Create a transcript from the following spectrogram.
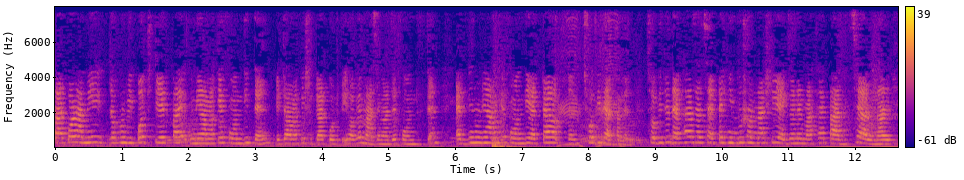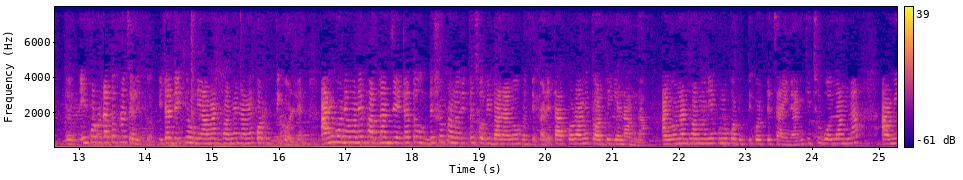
তারপর আমি যখন রিপোর্ট টের পাই, উনি আমাকে ফোন দিতেন। এটা আমাকে স্বীকার করতেই হবে, মাঝে মাঝে ফোন দিতেন। একদিন উনি আমাকে ফোন দিয়ে একটা ছবি দেখালেন। ছবিতে দেখা যাচ্ছে একটা হিন্দু সন্ন্যাসী একজনের মাথায় পা দিচ্ছে আর ওনার এই ফটোটা তো প্রচলিত। এটা দেখে উনি আমার ধর্মের নামে কটূক্তি করলেন। আমি মনে মনে ভাবলাম যে এটা তো উদ্দেশ্য প্রণোদিত ছবি বানানো হতে পারে, তারপর আমি তর্কে গেলাম না। আমি ওনার ধর্ম নিয়ে কোনো কটুক্তি করতে চাই না। আমি কিছু বললাম না। আমি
